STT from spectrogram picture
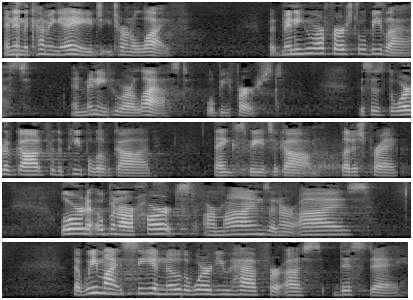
and in the coming age, eternal life. But many who are first will be last, and many who are last will be first. This is the word of God for the people of God. Thanks be to God. Let us pray. Lord, open our hearts, our minds, and our eyes that we might see and know the word you have for us this day.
